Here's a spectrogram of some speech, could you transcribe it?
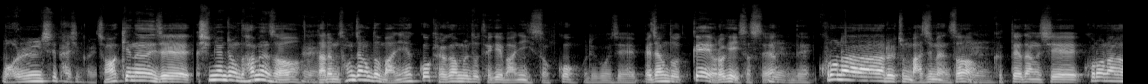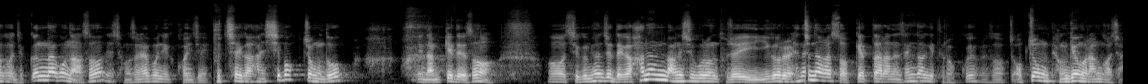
뭐를 실패하신 거예요? 정확히는 이제 10년 정도 하면서 네. 나름 성장도 많이 했고 결과물도 되게 많이 있었고 그리고 이제 매장도 꽤 여러 개 있었어요. 음. 근데 코로나를 좀 맞으면서 음. 그때 당시에 코로나가 이제 끝나고 나서 이제 정산을 해보니까 거의 이제 부채가 한 10억 정도 남게 돼서 어, 지금 현재 내가 하는 방식으로는 도저히 이거를 해나갈 수 없겠다라는 생각이 들었고요. 그래서 업종 변경을 한 거죠.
